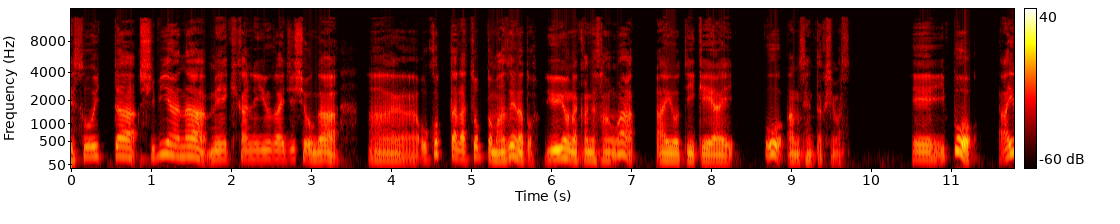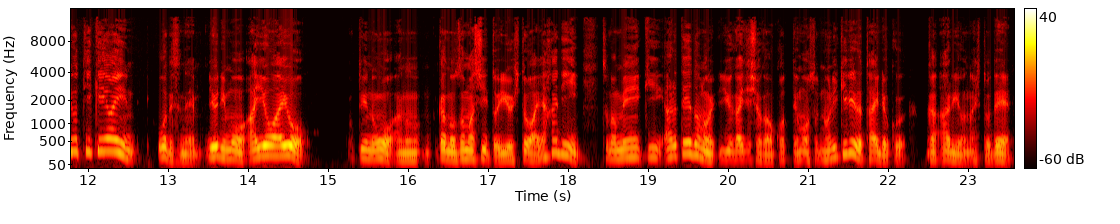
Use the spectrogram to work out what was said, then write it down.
ー、そういったシビアな免疫関連有害事象が起こったらちょっとまずいなというような患者さんは IoTKI をあの選択します。えー、一方、IoTKI をですね、よりも IOIO というのを、あの、が望ましいという人は、やはり、その免疫、ある程度の有害事象が起こっても、乗り切れる体力があるような人で、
